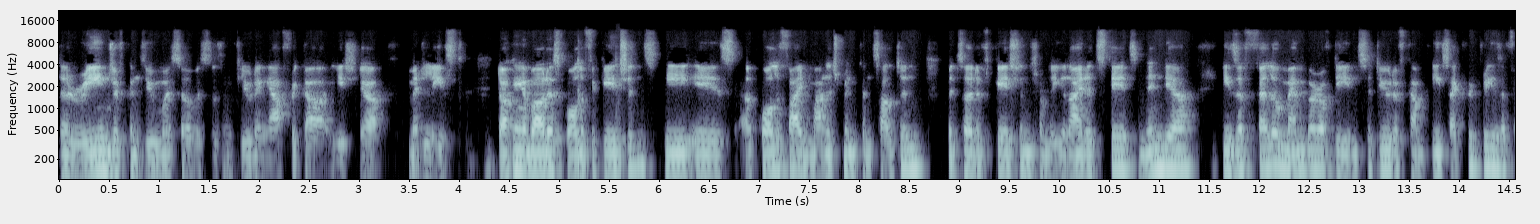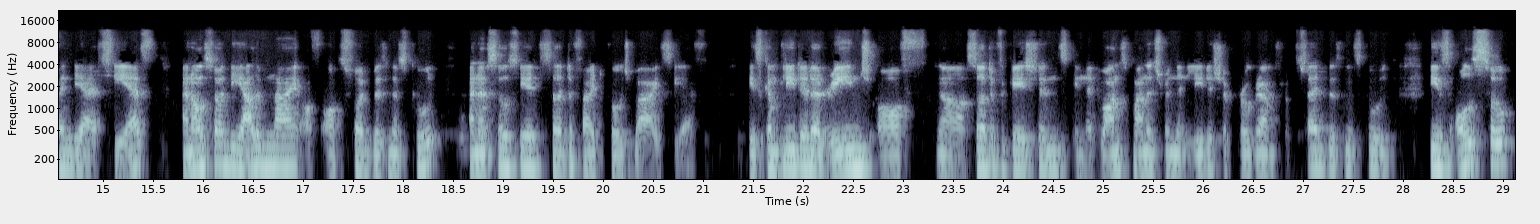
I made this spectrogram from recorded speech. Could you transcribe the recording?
in a range of consumer services, including Africa, Asia, Middle East. Talking about his qualifications, he is a qualified management consultant with certifications from the United States and India. He's a fellow member of the Institute of Company Secretaries of India, FCS, and also the alumni of Oxford Business School an associate certified coach by ICF. He's completed a range of uh, certifications in advanced management and leadership programs from SED Business School. He's also,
